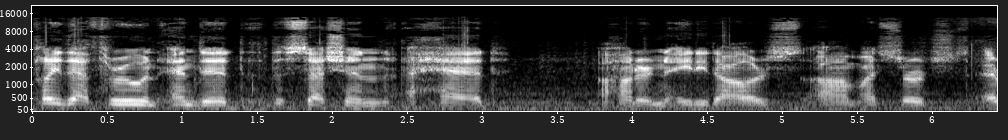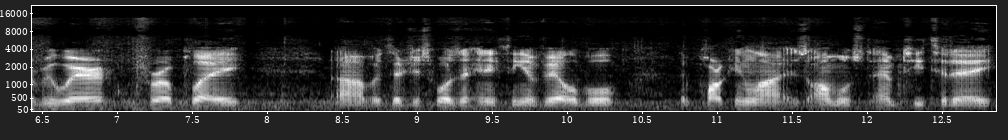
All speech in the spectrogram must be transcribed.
played that through and ended the session ahead $180. Um, I searched everywhere for a play, uh, but there just wasn't anything available. The parking lot is almost empty today.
